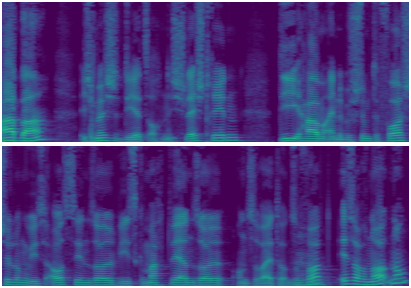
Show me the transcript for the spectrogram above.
Aber ich möchte die jetzt auch nicht schlecht reden. Die haben eine bestimmte Vorstellung, wie es aussehen soll, wie es gemacht werden soll und so weiter und so fort. Ist auch in Ordnung.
